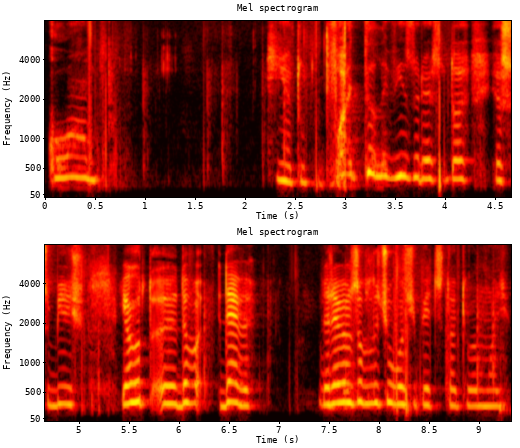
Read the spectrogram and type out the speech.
Комп. Ні, тут два телевізори, я сюди, я собі. Я гот... е, давай, де ви? Де я вам заплачу ваші 5 стаків алмазів.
